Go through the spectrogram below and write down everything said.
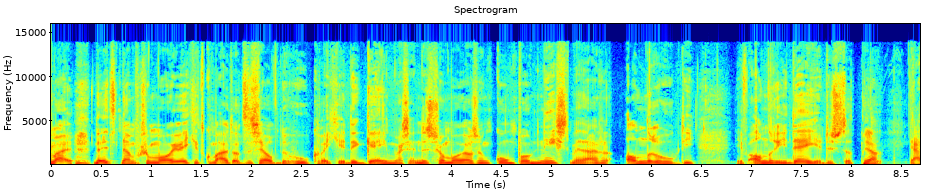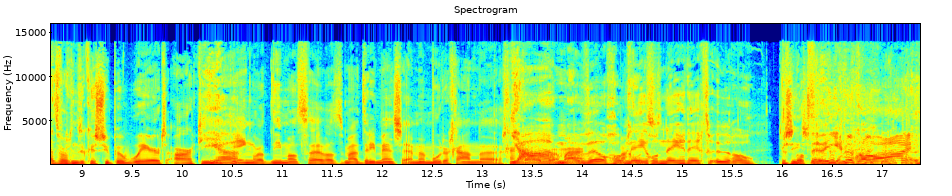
maar nee, het is namelijk zo mooi. Weet je, het komt uit uit dezelfde hoek, weet je, de gamers. En het is zo mooi als een componist met uit een andere hoek, die, die heeft andere ideeën. Dus dat, Ja. Ja, het wordt natuurlijk een super weird arty Ja. ding. Wat niemand, eh, wat maar drie mensen en mijn moeder gaan, eh, gaan ja kopen. maar, wel gewoon maar goed, 999 euro. Precies. Ja, oh,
